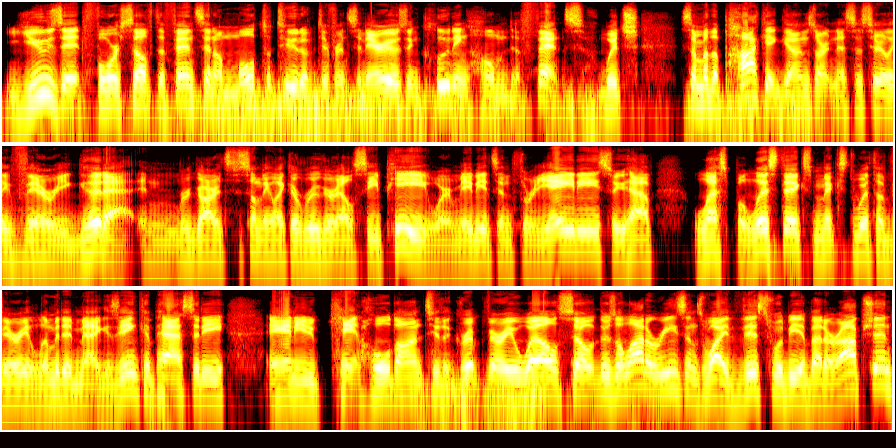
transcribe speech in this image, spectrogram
use it for self-defense in a multitude of different scenarios, including home defense, which some of the pocket guns aren't necessarily very good at in regards to something like a Ruger LCP, where maybe it's in 380, so you have less ballistics mixed with a very limited magazine capacity, and you can't hold on to the grip very well. So there's a lot of reasons why this would be a better option,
